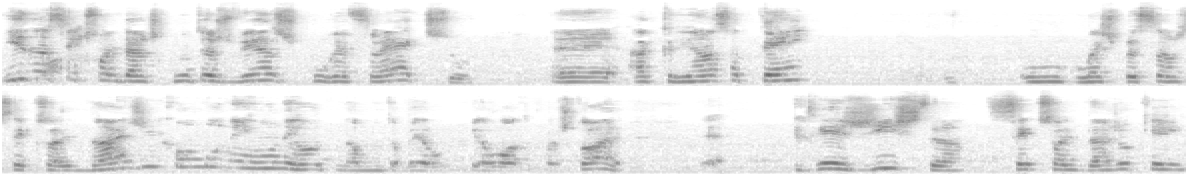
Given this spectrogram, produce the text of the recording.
E na sexualidade, muitas vezes, por reflexo, é, a criança tem uma expressão de sexualidade e como nenhum nem outro dá muita pelota com a história, é, registra sexualidade ok.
